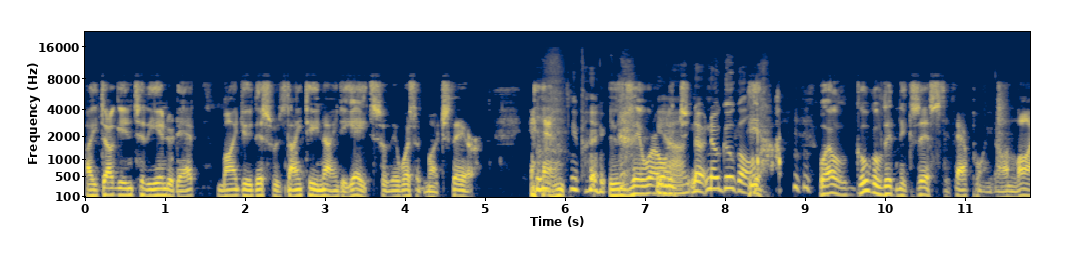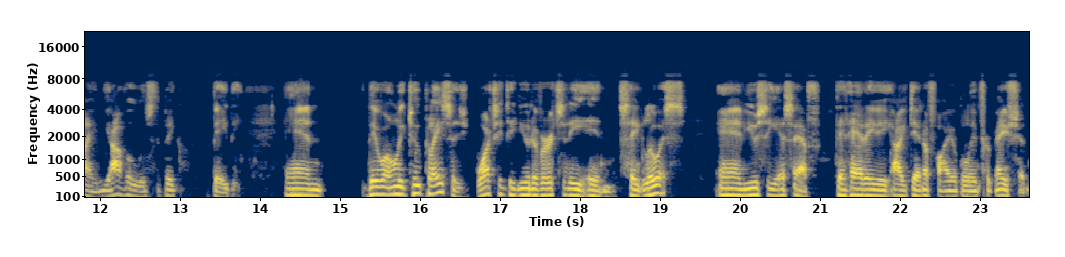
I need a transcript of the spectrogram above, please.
I dug into the internet. Mind you, this was 1998, so there wasn't much there. And there were only yeah, no no Google. Yeah. Well, Google didn't exist at that point online. Yahoo was the big baby. And there were only two places Washington University in St. Louis and UCSF that had any identifiable information.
